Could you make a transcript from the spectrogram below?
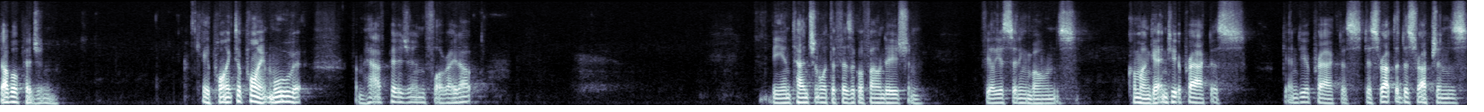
Double pigeon. Okay, point to point, move it from half pigeon, flow right up. Be intentional with the physical foundation. Feel your sitting bones. Come on, get into your practice. Get into your practice. Disrupt the disruptions.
